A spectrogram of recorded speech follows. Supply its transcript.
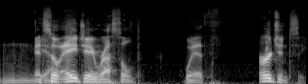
and yeah, so AJ yeah. wrestled with urgency.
